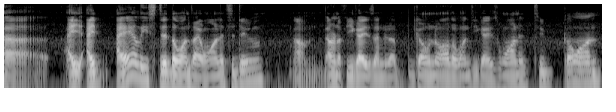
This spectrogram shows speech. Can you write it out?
uh, I, I I at least did the ones I wanted to do. Um, I don't know if you guys ended up going to all the ones you guys wanted to go on.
